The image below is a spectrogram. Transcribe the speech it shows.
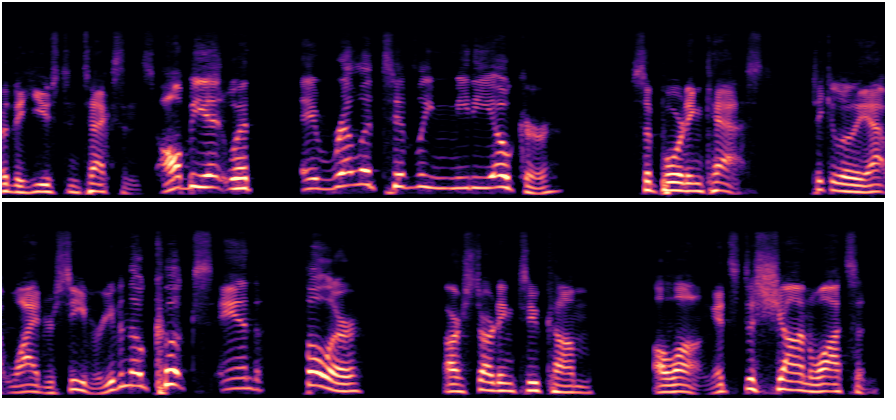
for the Houston Texans, albeit with a relatively mediocre supporting cast particularly at wide receiver, even though Cooks and Fuller are starting to come along. It's Deshaun Watson,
